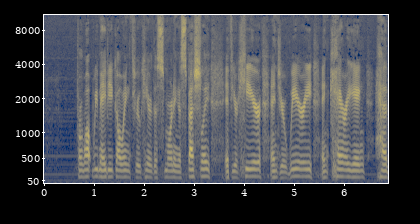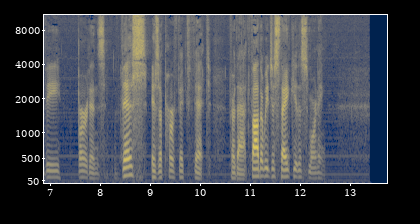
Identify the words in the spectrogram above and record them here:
for what we may be going through here this morning, especially if you're here and you're weary and carrying heavy burdens. This is a perfect fit for that. Father, we just thank you this morning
